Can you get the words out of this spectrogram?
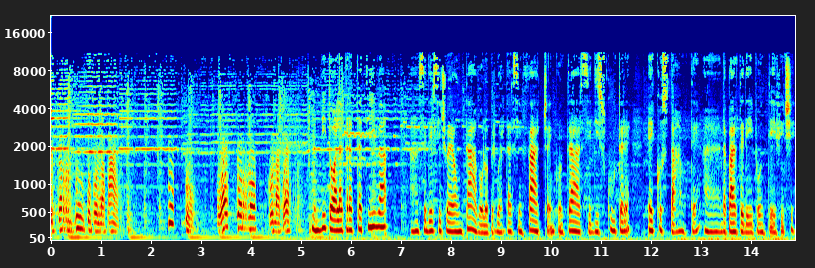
è perduto con la pace, tutto può esserlo con la guerra. L'invito alla trattativa, a sedersi cioè a un tavolo per guardarsi in faccia, incontrarsi, discutere, è costante eh, da parte dei pontefici.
